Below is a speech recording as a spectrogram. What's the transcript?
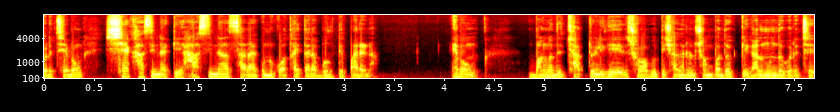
করেছে এবং শেখ হাসিনাকে হাসিনা ছাড়া কোনো কথাই তারা বলতে পারে না। এবং বাংলাদেশ ছাত্রলীগের সভাপতি, সাধারণ সম্পাদককে গালমন্দ করেছে,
